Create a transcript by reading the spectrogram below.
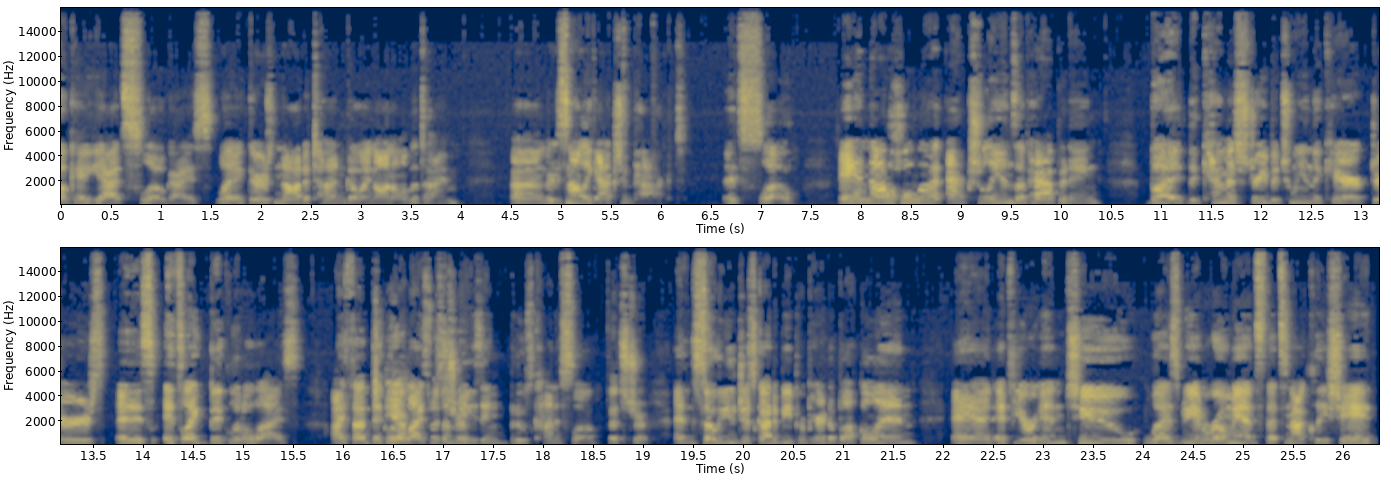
okay, yeah, it's slow, guys. Like, there's not a ton going on all the time. Um, it's not like action packed. It's slow, and not a whole lot actually ends up happening. But the chemistry between the characters is it's like Big Little Lies. I thought Big Little Yeah, Lies was that's true. amazing, but it was kind of slow. That's true. And so you just got to be prepared to buckle in. And if you're into lesbian romance that's not cliched,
